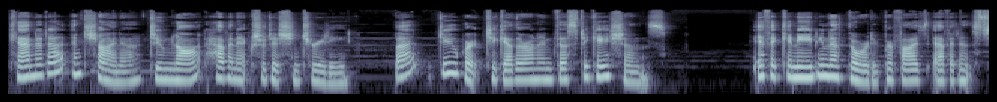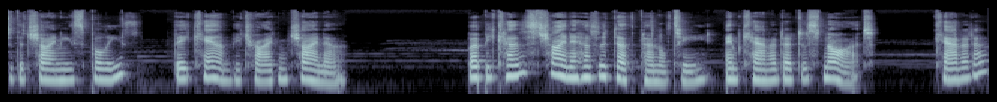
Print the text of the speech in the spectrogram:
Canada and China do not have an extradition treaty, but do work together on investigations. If a Canadian authority provides evidence to the Chinese police, they can be tried in China. But because China has a death penalty and Canada does not, Canada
